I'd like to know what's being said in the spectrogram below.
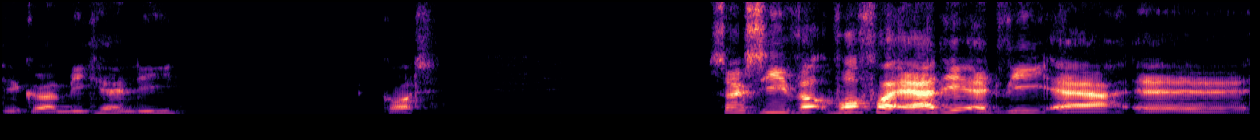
Det gør Michael lige. Godt. Så kan jeg sige, hvorfor er det, at vi er øh,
